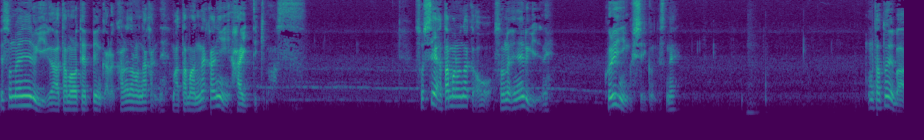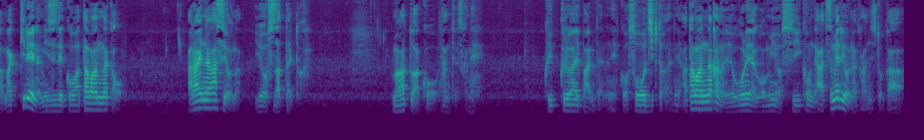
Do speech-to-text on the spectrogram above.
でそのエネルギーが頭のてっぺんから体の中にね頭の中に入ってきます。そして頭の中をそのエネルギーでねクリーニングしていくんですね。例えば、まあ綺麗な水でこう頭の中を洗い流すような様子だったりとか、まあ、あとはこうなんていうんですかね。クイックルワイパーみたいなねこう掃除機とかでね頭の中の汚れやゴミを吸い込んで集めるような感じとか、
